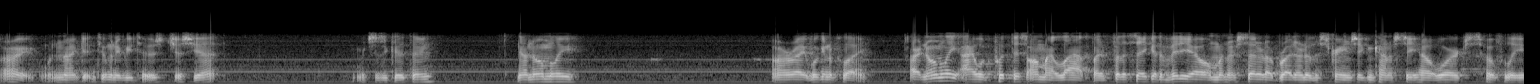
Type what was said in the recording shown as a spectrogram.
Alright, we're not getting too many vetoes just yet, which is a good thing. Now normally, alright, we're going to play. Alright, normally I would put this on my lap, but for the sake of the video, I'm going to set it up right under the screen so you can kind of see how it works. Hopefully,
